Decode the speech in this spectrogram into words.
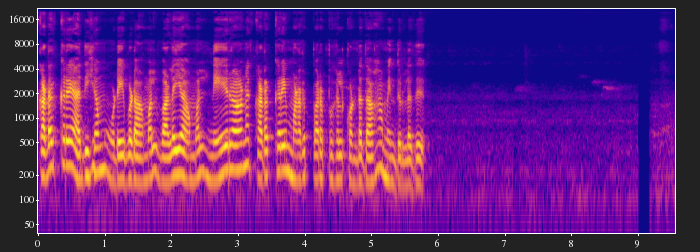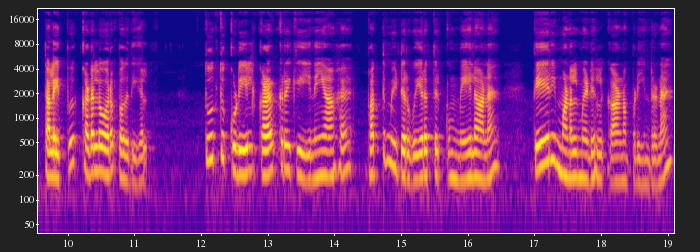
கடற்கரை அதிகம் உடைபடாமல் வளையாமல் நேரான கடற்கரை மணற்பரப்புகள் கொண்டதாக அமைந்துள்ளது. தலைப்பு கடலோர பகுதிகள். தூத்துக்குடியில் கடற்கரைக்கு இணையாக பத்து மீட்டர் உயரத்திற்கும் மேலான தேரி மணல் மேடுகள் காணப்படுகின்றன.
